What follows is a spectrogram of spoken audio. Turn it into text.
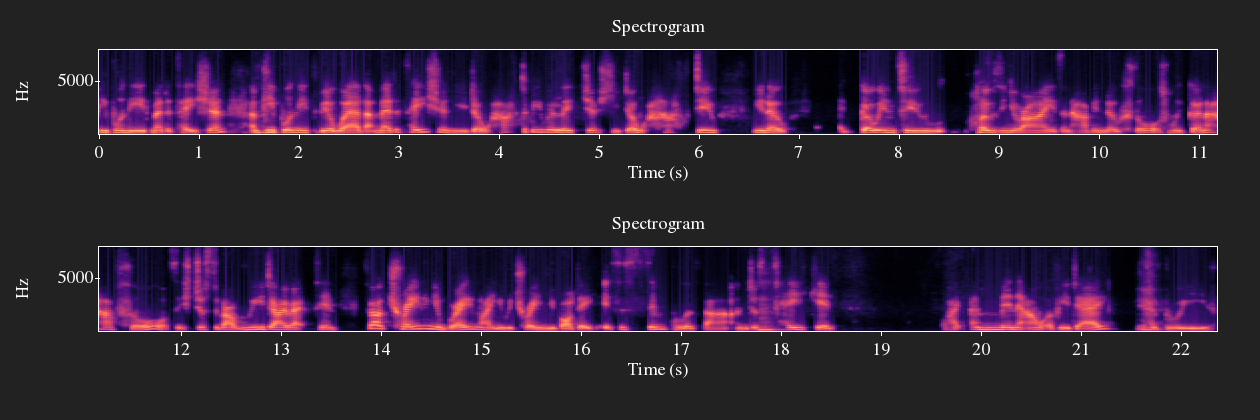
people need meditation and mm-hmm. people need to be aware that meditation you don't have to be religious you don't have to you know go into closing your eyes and having no thoughts we're going to have thoughts it's just about redirecting it's about training your brain like you would train your body it's as simple as that and just mm. taking like a minute out of your day yeah. to breathe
